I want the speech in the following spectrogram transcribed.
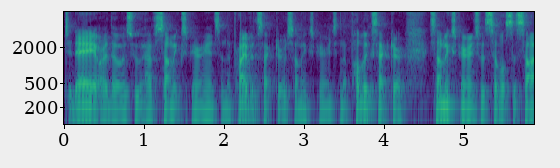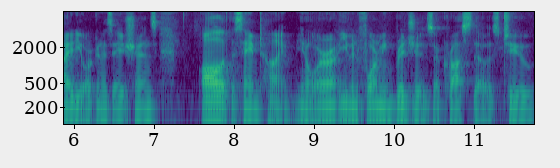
today are those who have some experience in the private sector, some experience in the public sector, some experience with civil society organizations, all at the same time, you know, or even forming bridges across those to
